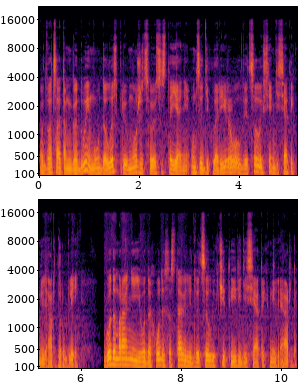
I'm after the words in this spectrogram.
В 2020 году ему удалось приумножить свое состояние. Он задекларировал 2,7 миллиарда рублей. Годом ранее его доходы составили 2,4 миллиарда.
